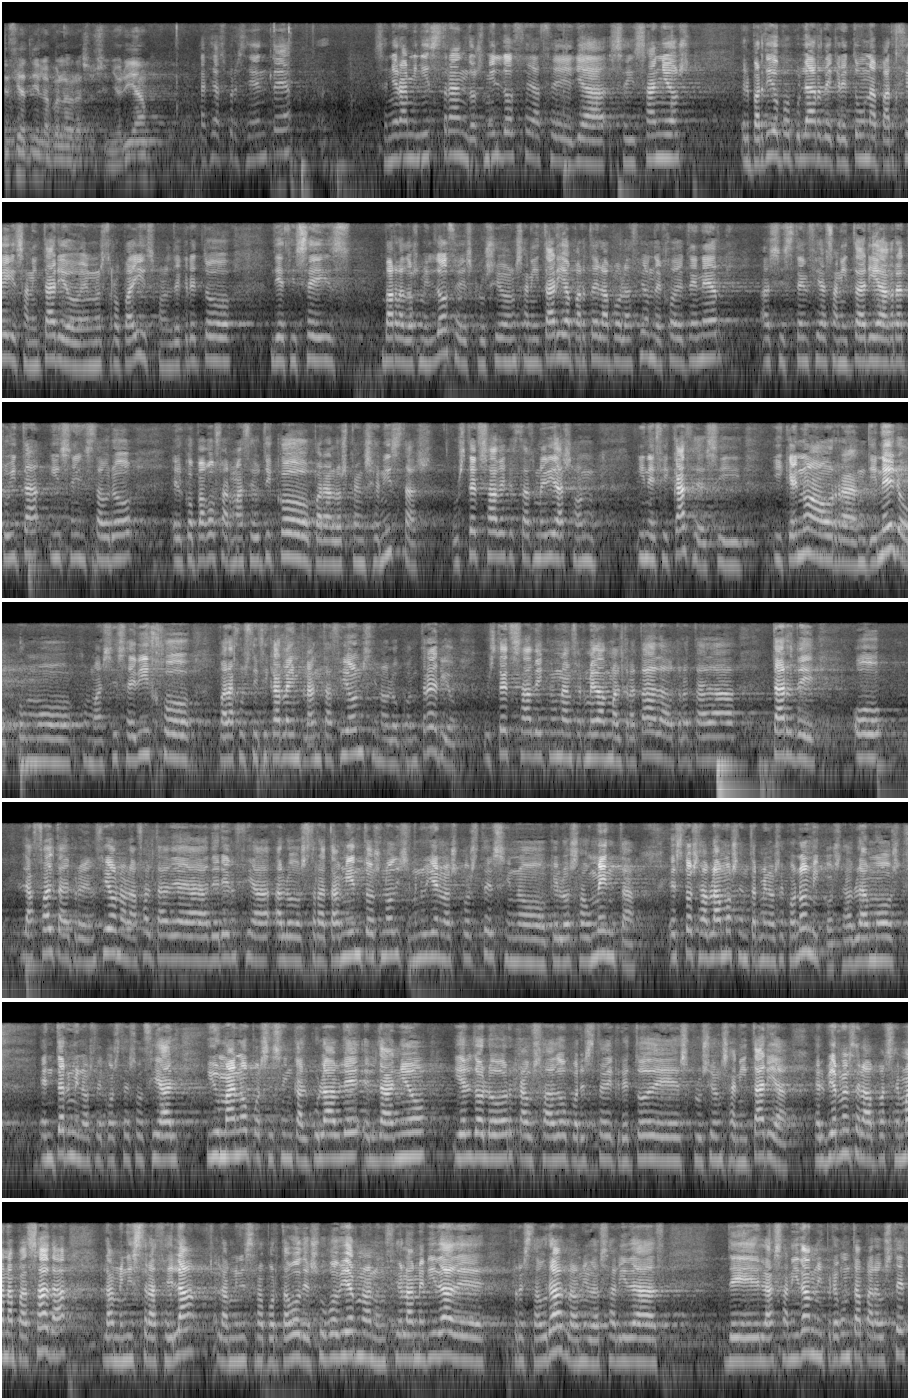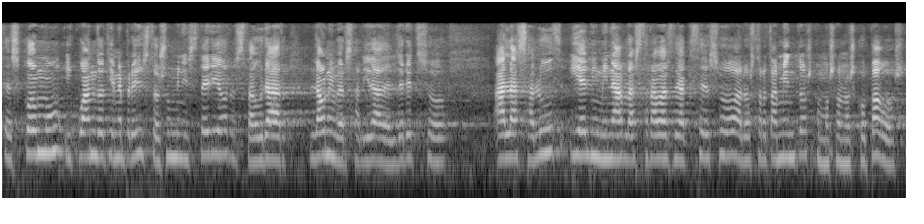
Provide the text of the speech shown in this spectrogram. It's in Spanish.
Tiene la palabra su señoría. Gracias, presidente. Señora ministra, en 2012, hace ya seis años, el Partido Popular decretó un apartheid sanitario en nuestro país. Con el decreto 16 2012, exclusión sanitaria, parte de la población dejó de tener asistencia sanitaria gratuita y se instauró el copago farmacéutico para los pensionistas. Usted sabe que estas medidas son ineficaces y, que no ahorran dinero, como, como, así se dijo para justificar la implantación, sino lo contrario. Usted sabe que una enfermedad maltratada o tratada tarde o la falta de prevención o la falta de adherencia a los tratamientos no disminuyen los costes, sino que los aumenta. Esto si hablamos en términos económicos, hablamos en términos de coste social y humano, pues es incalculable el daño y el dolor causado por este decreto de exclusión sanitaria. El viernes de la semana pasada, la ministra Cela, la ministra portavoz de su Gobierno, anunció la medida de restaurar la universalidad de la sanidad. Mi pregunta para usted es cómo y cuándo tiene previsto su ministerio restaurar la universalidad del derecho a la salud y eliminar las trabas de acceso a los tratamientos como son los copagos.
